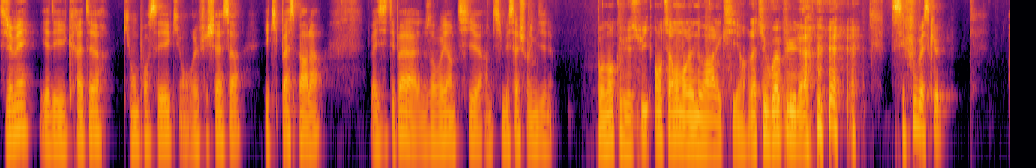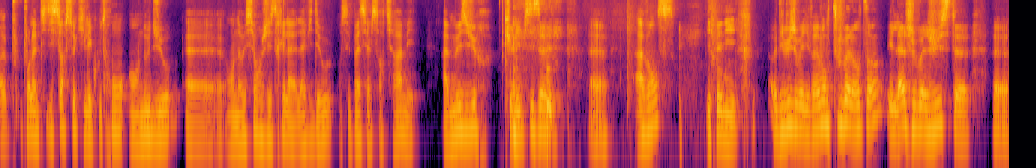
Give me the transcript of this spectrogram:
si jamais il y a des créateurs qui ont pensé, qui ont réfléchi à ça et qui passent par là, bah, n'hésitez pas à nous envoyer un petit, un petit message sur LinkedIn. Pendant que je suis entièrement dans le noir, Alexis. hein. Là, tu me vois plus, là. C'est fou parce que, pour la petite histoire, ceux qui l'écouteront en audio, euh, on a aussi enregistré la, la vidéo. On ne sait pas si elle sortira, mais à mesure que l'épisode euh, avance, Il fait nuit. au début, je voyais vraiment tout Valentin, et là, je vois juste euh, euh,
